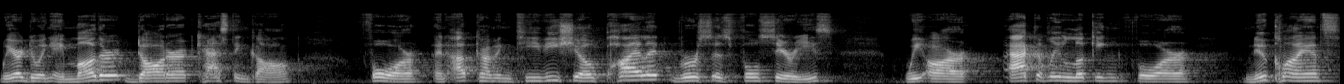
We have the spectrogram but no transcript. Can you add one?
we are doing a mother daughter casting call for an upcoming TV show, pilot versus full series. We are actively looking for new clients,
